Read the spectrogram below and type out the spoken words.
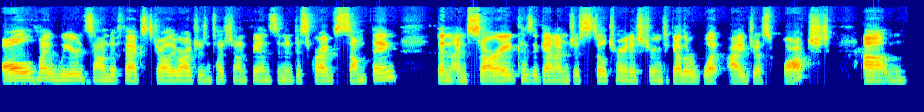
all my weird sound effects, Jolly Rogers and touchdown fans didn't describe something, then I'm sorry. Because again, I'm just still trying to string together what I just watched. Um,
